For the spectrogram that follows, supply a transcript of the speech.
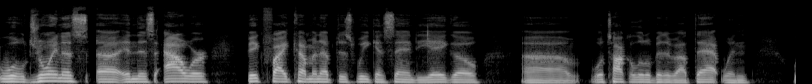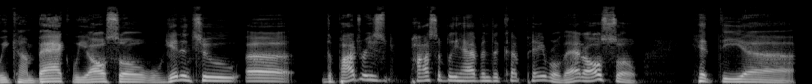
will join us uh, in this hour. Big fight coming up this week in San Diego. Uh, we'll talk a little bit about that when we come back. We also will get into uh, the Padres possibly having to cut payroll. That also hit the.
